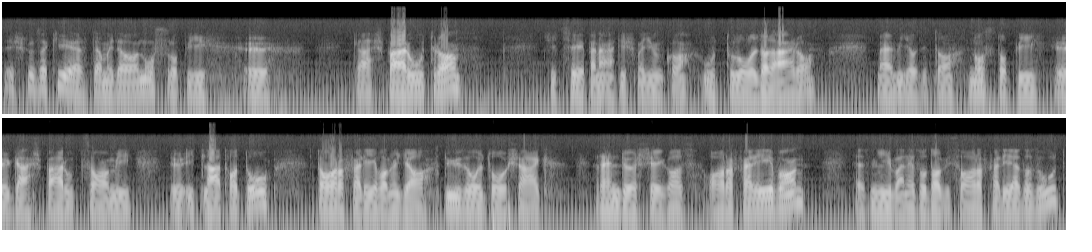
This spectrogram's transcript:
És közben kiértem ide a Nosztropi Gáspár útra, és itt szépen át is megyünk a út túloldalára, mert ugye az itt a Nosztopi Gáspár utca, ami itt látható, itt arra felé van ugye a tűzoltóság, rendőrség az arra felé van, ez nyilván ez oda-vissza arra felé ez az út.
